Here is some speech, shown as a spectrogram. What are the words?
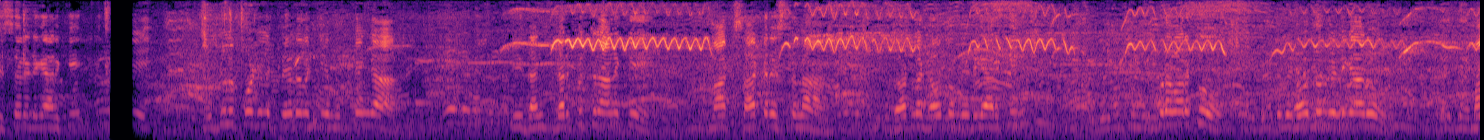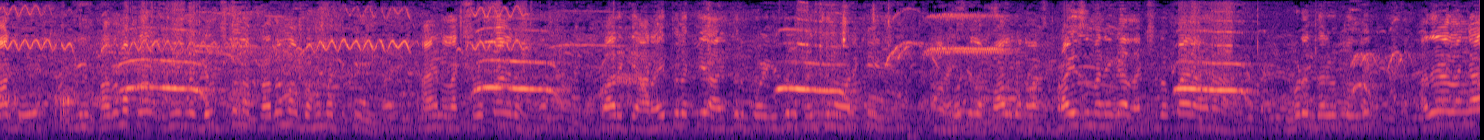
ఈశ్వరెడ్డి గారికి ఎద్దుల పోటీల క్రీడలకి ముఖ్యంగా ఈ జరిపించడానికి మాకు సహకరిస్తున్న దొడ్ల గౌతమ్ రెడ్డి గారికి ఇప్పటి వరకు గౌతమ్ రెడ్డి గారు మాకు ఈ ప్రథమ ప్ర- దీంట్లో గెలుచుకున్న ప్రథమ బహుమతికి ఆయన లక్ష రూపాయలు వారికి ఆ రైతులకి ఆ ఇద్దరు ఇద్దరు పెంచిన వారికి ఆ పోటీలో పాల్గొన్న వారికి ప్రైజ్ మనీగా లక్ష రూపాయలు ఆయన ఇవ్వడం జరుగుతుంది. అదేవిధంగా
